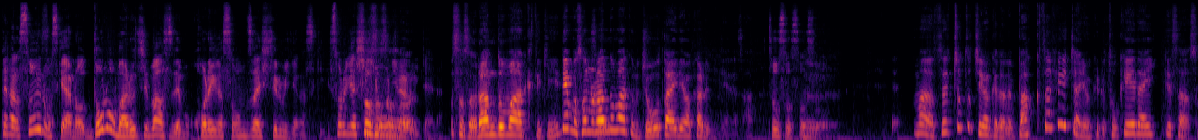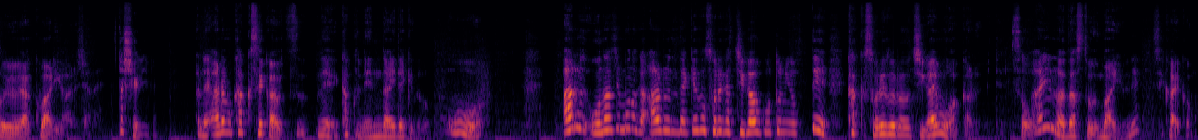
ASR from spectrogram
だからそういうのも好き。あのどのマルチバースでもこれが存在してるみたいなの好き。それが指標になるみたいな。そうそうランドマーク的に。でもそのランドマークの状態でわかるみたいなさ。そうそうそうそう、んまあそれちょっと違うけどねバック・トゥ・フューチャーにおける時計台ってさそういう役割があるじゃない確かにねあれあれも各世界をつ、ね、各年代だけどをある同じものがあるんだけどそれが違うことによって各それぞれの違いも分かるみたいそうなああいうのは出すとうまいよね世界観も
